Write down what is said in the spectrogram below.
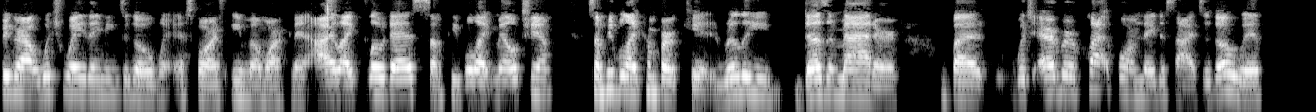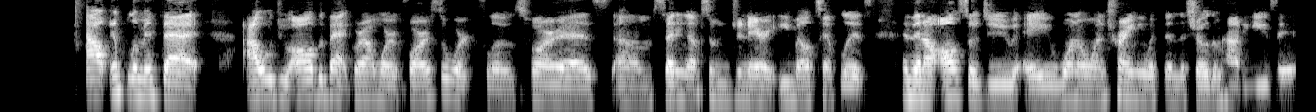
figure out which way they need to go as far as email marketing. I like Flodesk. Some people like Mailchimp. Some people like ConvertKit. It really doesn't matter, but whichever platform they decide to go with, I'll implement that. I will do all the background work as far as the workflows, as far as um, setting up some generic email templates. And then I'll also do a one on one training with them to show them how to use it.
